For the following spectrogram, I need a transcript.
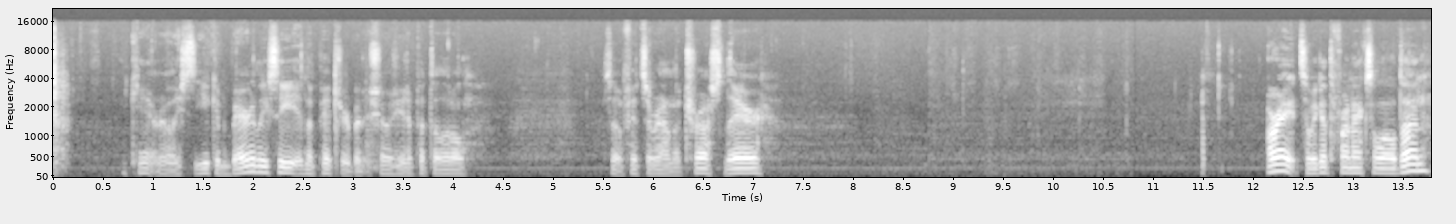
You can't really see, you can barely see it in the picture, but it shows you to put the little, so it fits around the truss there. Alright, so we got the front axle all done.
